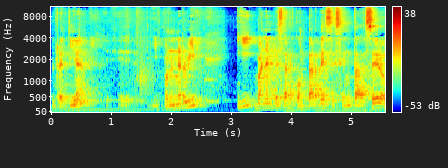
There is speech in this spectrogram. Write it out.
retiran eh, y ponen a hervir y van a empezar a contar de 60 a 0.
